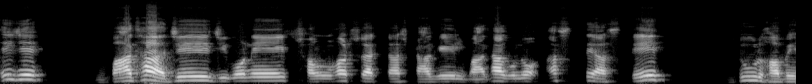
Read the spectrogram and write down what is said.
এই যে বাধা, যে জীবনে সংঘর্ষ একটা স্ট্রাগেল বাধাগুলো আস্তে আস্তে দূর হবে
